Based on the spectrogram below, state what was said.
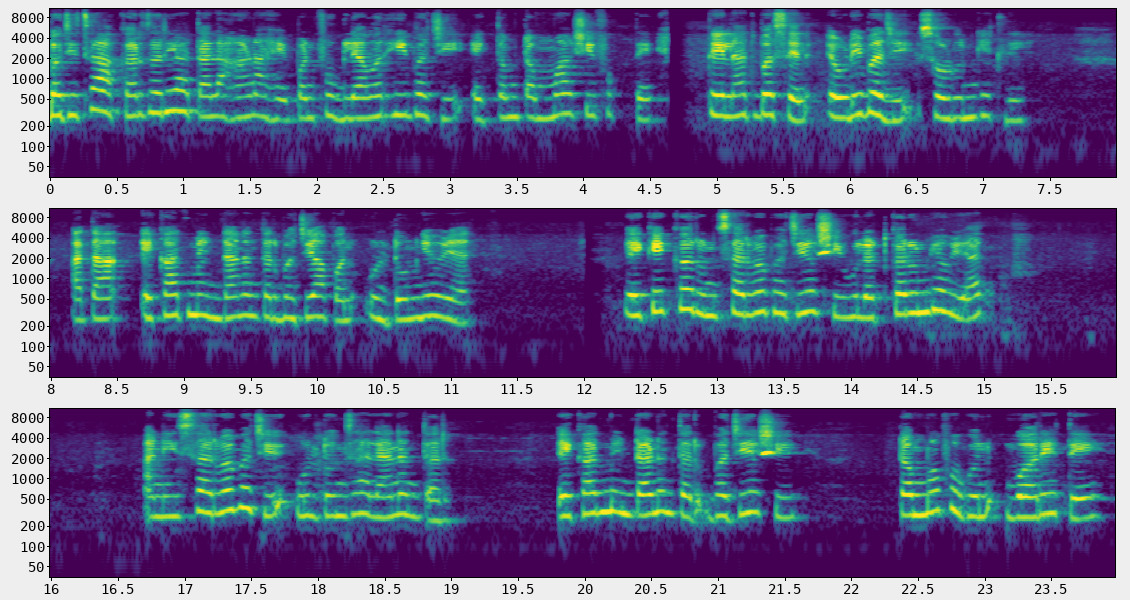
भजीचा आकार जरी आता लहान आहे पण फुगल्यावर ही भजी एकदम टम्म अशी फुगते. तेलात बसेल एवढी भजी सोडून घेतली. आता एकाच मिनटानंतर भजी आपण उलटून घेऊयात. एक एक करून सर्व भजी अशी उलट करून घेऊयात. आणि सर्व भजी उलटून झाल्यानंतर एकाच मिनटानंतर भजी अशी टम्म फुगून वर येते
